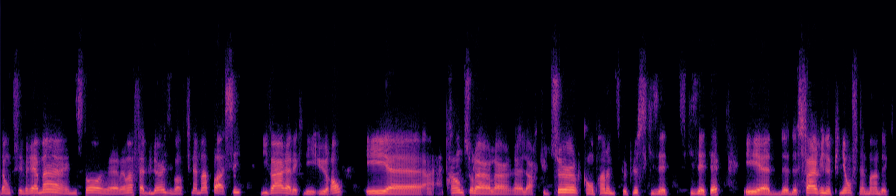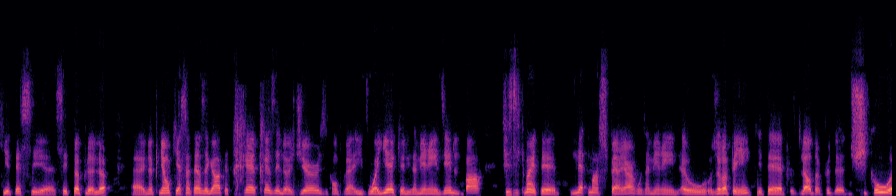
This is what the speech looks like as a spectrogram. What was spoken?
donc, c'est vraiment une histoire vraiment fabuleuse. Il va finalement passer l'hiver avec les Hurons et euh, apprendre sur leur, leur, leur, culture, comprendre un petit peu plus ce qu'ils étaient et euh, de, de, se faire une opinion finalement de qui étaient ces, euh, ces peuples-là. Euh, une opinion qui, à certains égards, était très, très élogieuse. Ils voyaient que les Amérindiens, d'une part, physiquement, étaient nettement supérieurs aux, Amérindiens, aux Européens, qui étaient plus de l'ordre un peu de, du Chico,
